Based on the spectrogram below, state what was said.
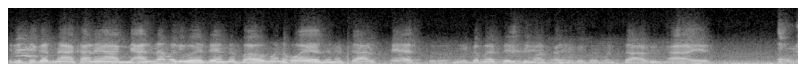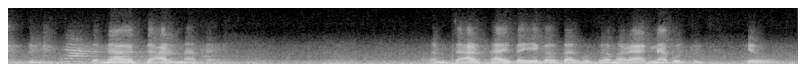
એટલે જગતના આખાને આ જ્ઞાન ના મળ્યું હોય તો એમને ભાવમન હોય જ અને ચાર્જ થયા જ કરો. ગમે તેટલી માથા બોલે પણ ચાર્જ હા એ તમને હવે ચાર ના થાય. અને ચાર થાય તો એક અવતાર પૂરતું અમારે આજ્ઞા પૂરતું છે. કેવું?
